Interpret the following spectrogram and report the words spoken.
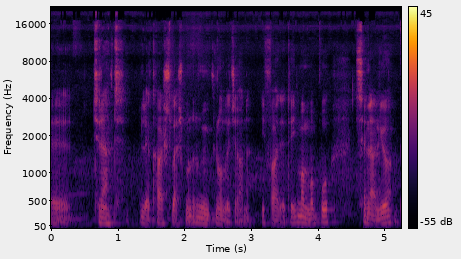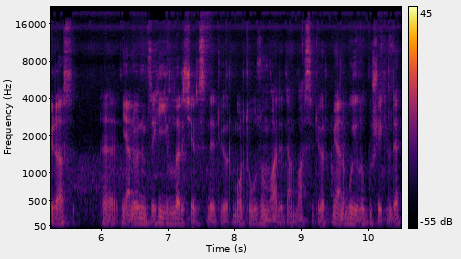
e, trend ile karşılaşmanın mümkün olacağını ifade edeyim. Ama bu senaryo biraz e, yani önümüzdeki yıllar içerisinde diyorum. Orta uzun vadeden bahsediyorum. Yani bu yılı bu şekilde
